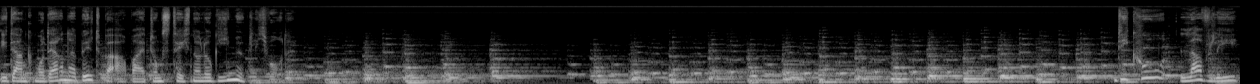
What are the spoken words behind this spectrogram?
die dank moderner Bildbearbeitungstechnologie möglich wurde. Die Kuh Lovely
